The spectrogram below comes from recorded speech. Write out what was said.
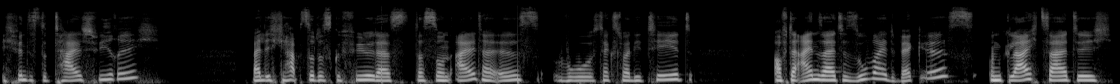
Ich finde es total schwierig, weil ich habe so das Gefühl, dass das so ein Alter ist, wo Sexualität auf der einen Seite so weit weg ist und gleichzeitig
